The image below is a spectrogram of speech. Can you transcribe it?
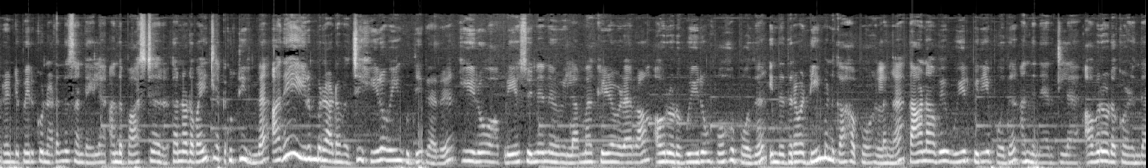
ரெண்டு பேருக்கும் நடந்த சண்டையில அந்த பாஸ்டர் தன்னோட வயிற்றுல குத்தி இருந்த அதே இரும்பு ராடை வச்சு ஹீரோவையும் குத்திடுறாரு ஹீரோ அப்படியே சுயநினைவு இல்லாம கீழே விழறான். அவரோட உயிரும் போக போகுது. இந்த தடவை டீமனுக்காக போகலங்க. தானாவே உயிர் பிரிய போது அந்த நேரத்துல அவரோட குழந்தை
